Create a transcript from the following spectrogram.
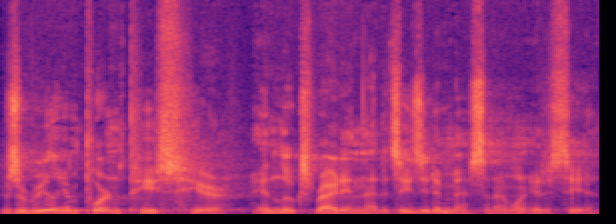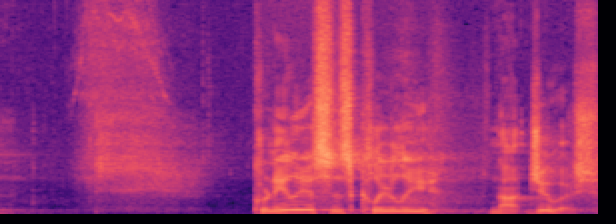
There's a really important piece here in Luke's writing that is easy to miss, and I want you to see it. Cornelius is clearly not Jewish,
